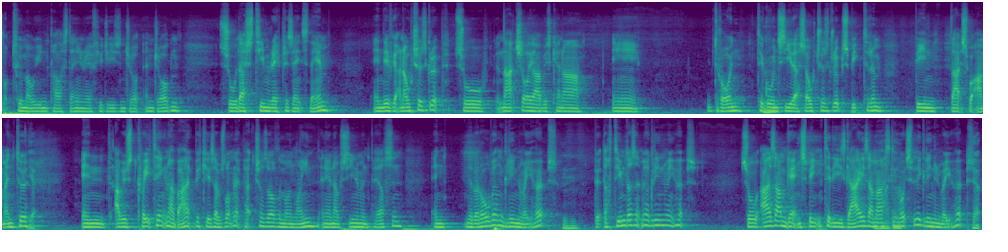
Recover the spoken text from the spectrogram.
like two million Palestinian refugees in, jo- in Jordan. So this team represents them, and they've got an ultras group. So naturally, I was kind of uh, drawn to go and see this ultras group, speak to them, being that's what I'm into. Yeah. And I was quite taken aback because I was looking at pictures of them online, and then I was seeing them in person, and they were all wearing green and white hoops, but their team doesn't wear green and white hoops. So as I'm getting speaking to these guys, I'm asking, "What's with the green and white hoops?" Yep.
